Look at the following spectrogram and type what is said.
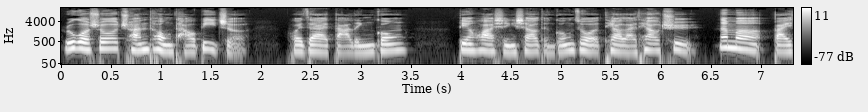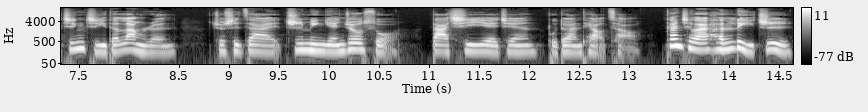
如果说传统逃避者会在打零工、电话行销等工作跳来跳去，那么白金级的浪人就是在知名研究所、大企业间不断跳槽，看起来很理智，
